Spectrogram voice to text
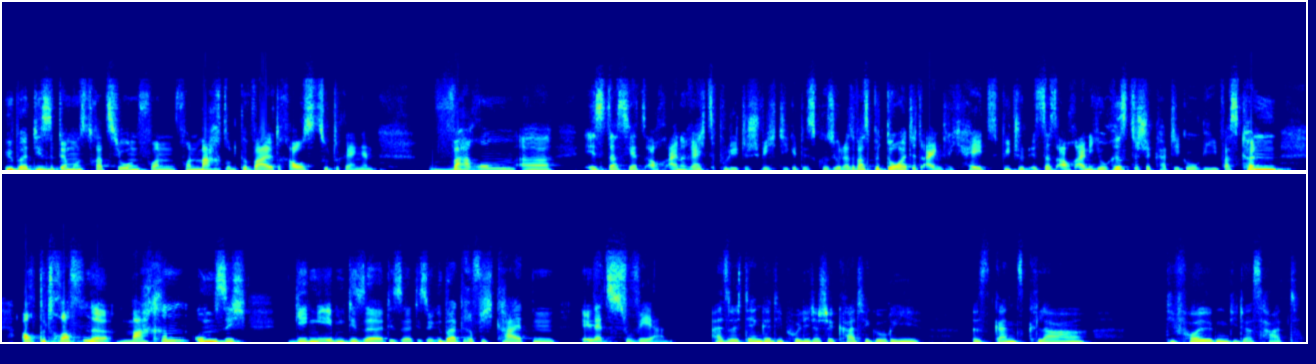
über diese Demonstration von, von Macht und Gewalt rauszudrängen. Warum äh, ist das jetzt auch eine rechtspolitisch wichtige Diskussion? Also was bedeutet eigentlich Hate Speech und ist das auch eine juristische Kategorie? Was können auch Betroffene machen, um sich gegen eben diese, diese, diese Übergriffigkeiten im Netz zu wehren? Also ich denke, die politische Kategorie ist ganz klar die Folgen, die das hat.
